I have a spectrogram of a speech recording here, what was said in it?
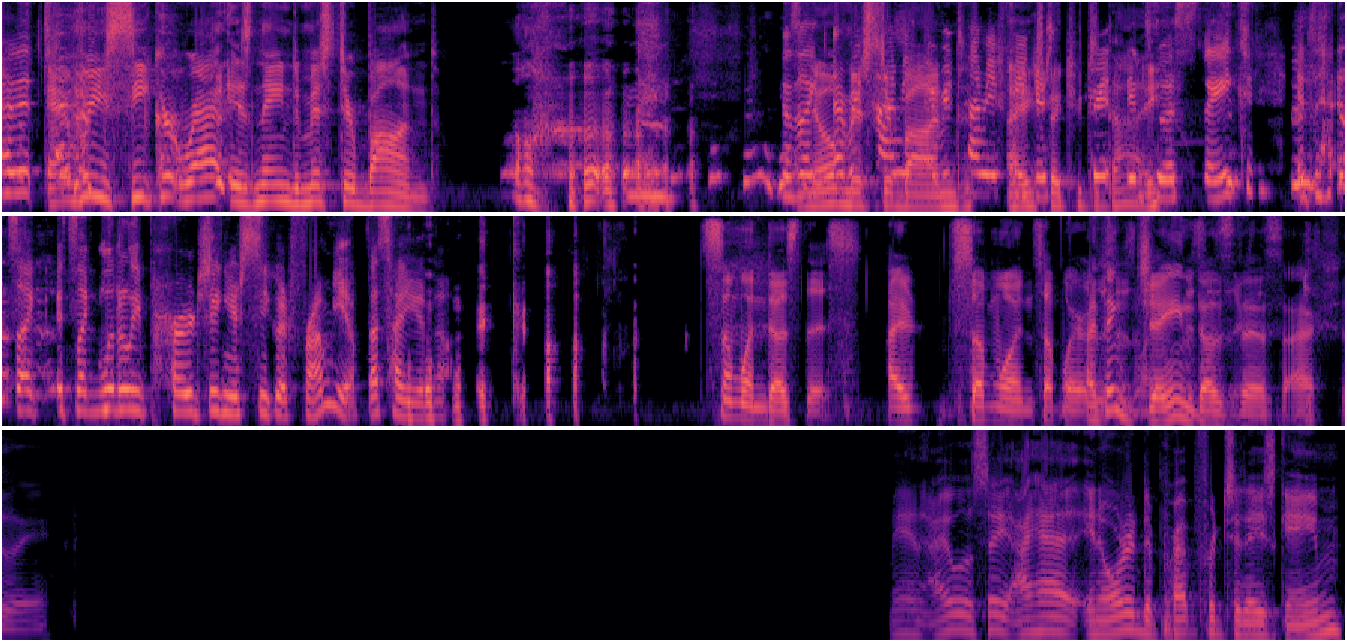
And it Every secret rat is named Mr. Bond. Because like No, every Mr. time, you, every Bond, time you I feed your expect you to secret die. into a snake, it's it's like it's like literally purging your secret from you. That's how you oh know. Someone does this. I someone somewhere. I think is like- Jane this does this actually. Man, I will say I had in order to prep for today's game,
